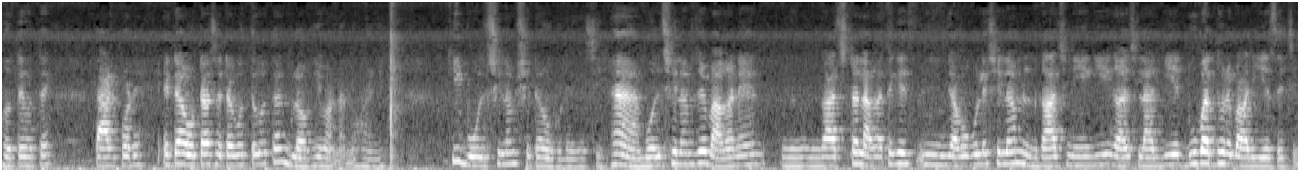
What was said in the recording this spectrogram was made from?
হতে হতে তারপরে এটা ওটা সেটা করতে করতে আর ব্লগই বানানো হয়নি। কি বলছিলাম সেটাও ভুলে গেছি। হ্যাঁ বলছিলাম যে বাগানের উম, গাছটা লাগাতে গে- উম, যাব বলেছিলাম গাছ নিয়ে গিয়ে গাছ লাগিয়ে দুবার ধরে বাড়ি এসেছি।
